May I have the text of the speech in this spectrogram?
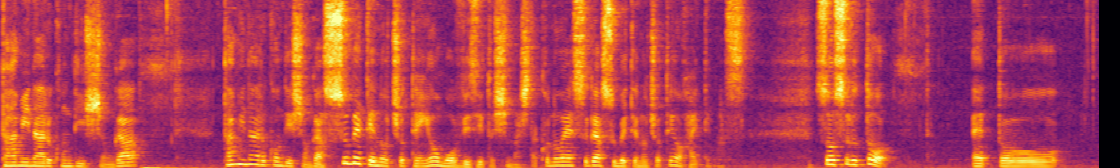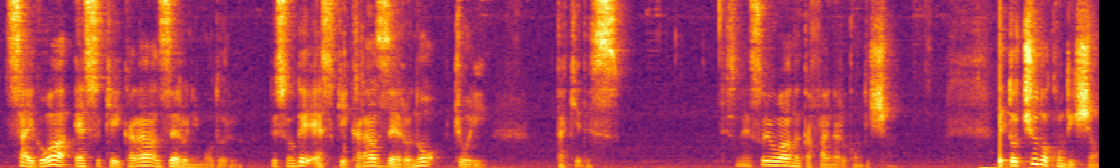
ターミナルコンディションが、ターミナルコンディションが全ての頂点をもうビジットしました。この S が全ての頂点を入っています。そうすると、えっと、最後は SK から0に戻る。ですので、SK から0の距離だけです。ですね。それはなんかファイナルコンディション。で、途中のコンディション。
